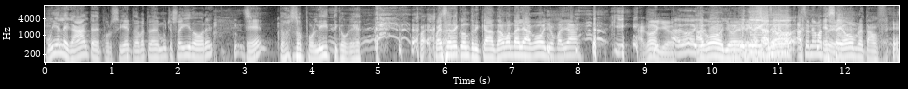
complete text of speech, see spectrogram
Muy elegante, de por cierto. Debe tener muchos seguidores. ¿eh? Todos esos políticos que... ¿Cuál es de contrincante? Vamos a mandarle a Goyo para allá. A Goyo. A Goyo. A Goyo. El eh. que le A ganó- Sonia- a Sonia Mateo. Ese hombre tan feo.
